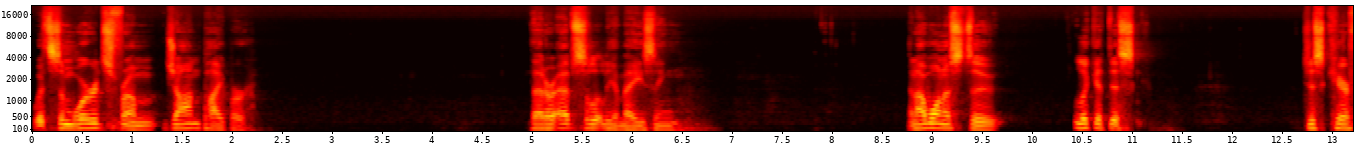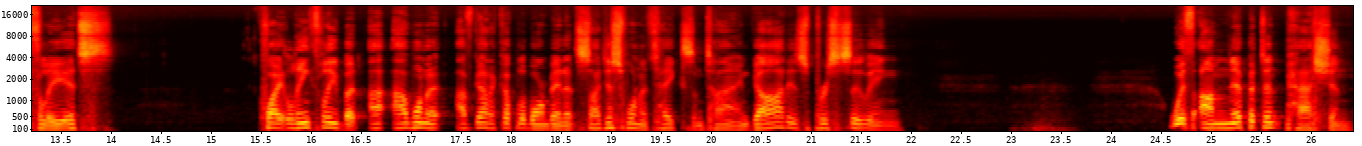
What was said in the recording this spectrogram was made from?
with some words from John Piper that are absolutely amazing. And I want us to look at this just carefully. It's quite lengthy, but I, I want to, I've got a couple of more minutes, so I just want to take some time. God is pursuing with omnipotent passion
